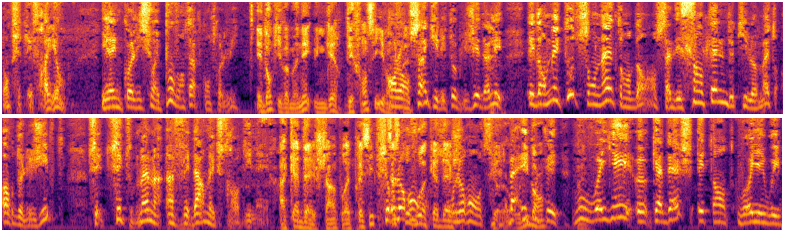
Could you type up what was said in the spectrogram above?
Donc c'est effrayant. Il a une coalition épouvantable contre lui. Et donc il va mener une guerre défensive. En, en l'an 5, il est obligé d'aller et d'emmener toute son intendance à des centaines de kilomètres hors de l'Égypte. C'est tout de même un fait d'armes extraordinaire. À Kadesh, hein, pour être précis. Sur le rond, Sur le rond. Bah, écoutez, vous voyez euh, Kadesh est vous voyez oui,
